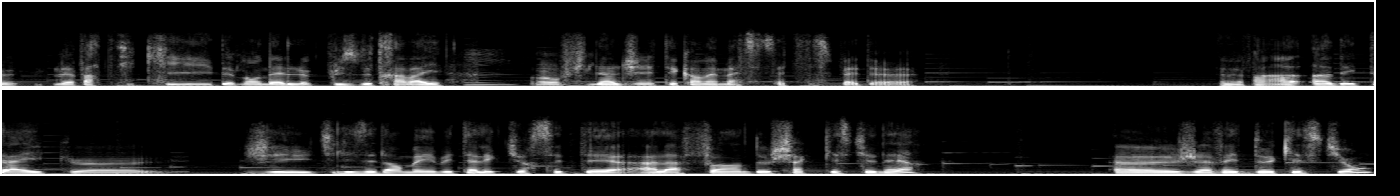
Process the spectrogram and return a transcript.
la partie qui demandait le plus de travail, Mm. au final, j'ai été quand même assez satisfait de. Enfin, un, un détail que j'ai utilisé dans mes bêta lectures, c'était à la fin de chaque questionnaire, euh, j'avais deux questions.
